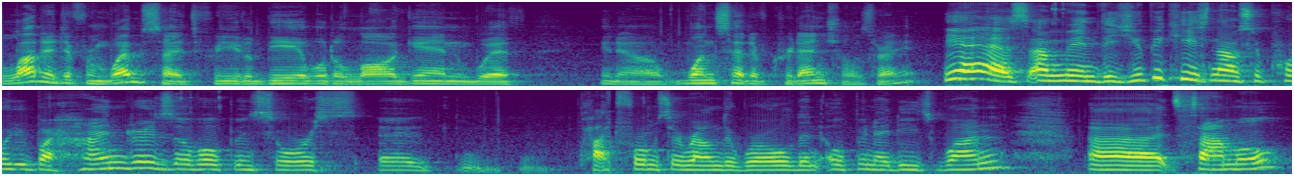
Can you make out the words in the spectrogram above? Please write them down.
lot of different websites for you to be able to log in with, you know, one set of credentials, right? Yes, I mean the YubiKey is now supported by hundreds of open source uh, platforms around the world, and OpenID is one. Uh, SAML,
